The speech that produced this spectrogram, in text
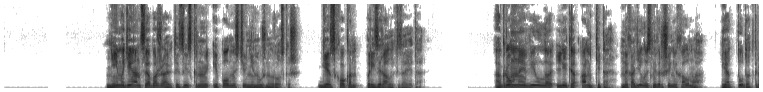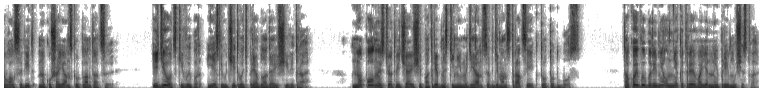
Неймодианцы обожают изысканную и полностью ненужную роскошь. Гес Хокон презирал их за это. Огромная вилла Лика Анкита находилась на вершине холма, и оттуда открывался вид на Кушаянскую плантацию – Идиотский выбор, если учитывать преобладающие ветра. Но полностью отвечающий потребности неймодианцев в демонстрации, кто тут босс. Такой выбор имел некоторые военные преимущества.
